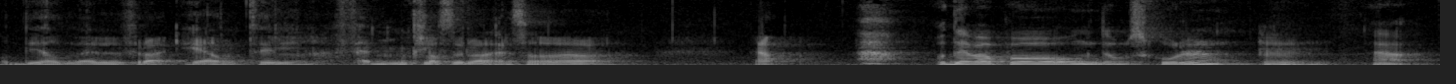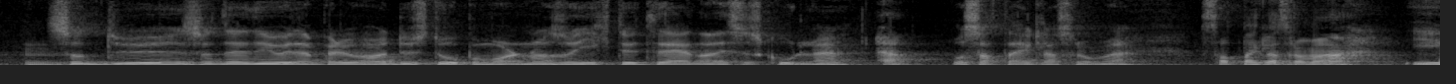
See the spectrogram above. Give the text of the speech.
Og de hadde vel fra én til fem klasser hver, så ja. Og det var på ungdomsskolen? Mm. Ja. Så, du, så det du gjorde i den perioden, var at du sto opp om morgenen og så gikk du til en av disse skolene ja. og satt deg i klasserommet? Satt meg i klasserommet. I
